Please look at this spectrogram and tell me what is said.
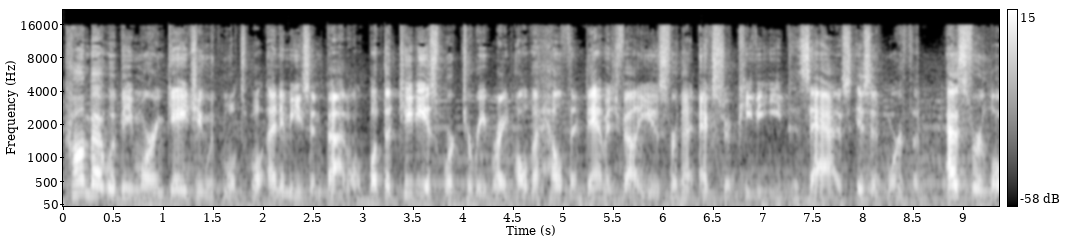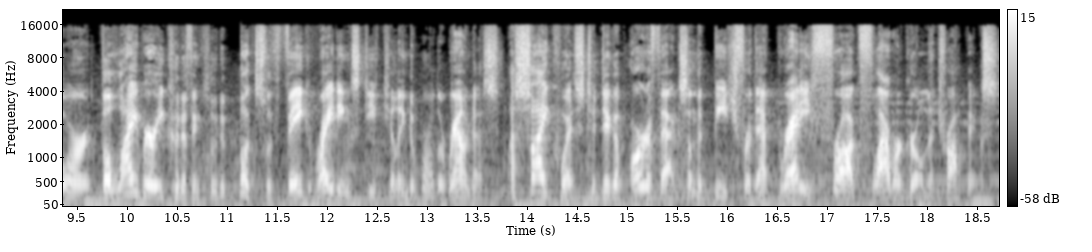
Combat would be more engaging with multiple enemies in battle, but the tedious work to rewrite all the health and damage values for that extra PvE pizzazz isn't worth it. As for lore, the library could have included books with vague writings detailing the world around us, a side quest to dig up artifacts on the beach for that bratty frog flower girl in the tropics,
